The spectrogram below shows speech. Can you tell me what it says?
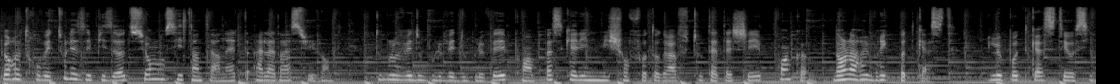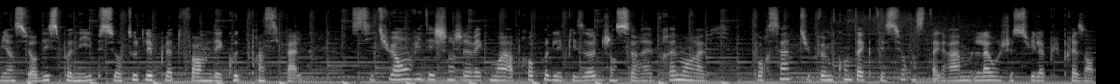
Peux retrouver tous les épisodes sur mon site internet à l'adresse suivante www.pascalinemichonphotographe-toutattaché.com dans la rubrique podcast. Le podcast est aussi bien sûr disponible sur toutes les plateformes d'écoute principales. Si tu as envie d'échanger avec moi à propos de l'épisode, j'en serais vraiment ravie. Pour ça, tu peux me contacter sur Instagram, là où je suis la plus présente.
